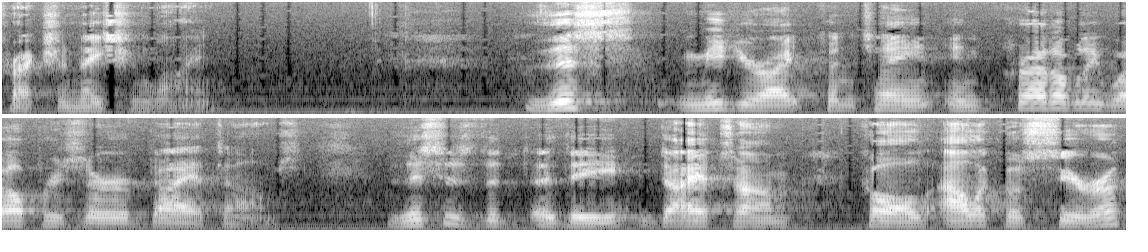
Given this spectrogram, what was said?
fractionation line. This meteorite contained incredibly well-preserved diatoms. This is the, the diatom called Aulacoseira.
